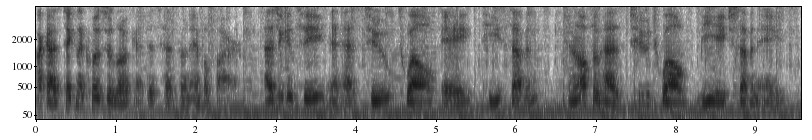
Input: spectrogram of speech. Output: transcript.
Alright guys, taking a closer look at this headphone amplifier. As you can see, it has two 12A T7s, and it also has two 12 BH7As.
